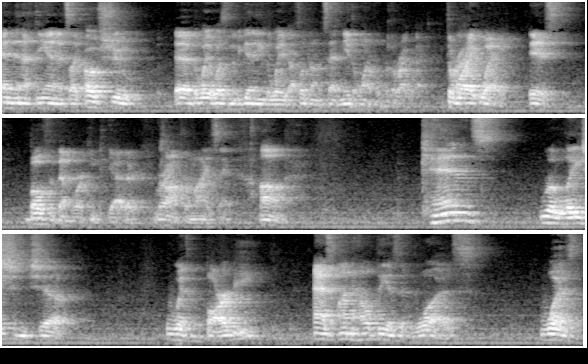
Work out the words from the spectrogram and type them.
and then at the end, it's like, oh shoot, uh, the way it was in the beginning, the way it got flipped on its head, neither one of them were the right way. The Right. right, way is both of them working together, Right. compromising. Um, Ken's relationship with Barbie, as unhealthy as it was, was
